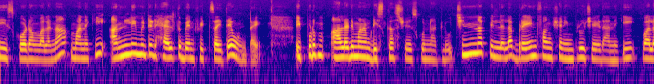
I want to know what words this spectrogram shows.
తీసుకోవడం వలన మనకి అన్లిమిటెడ్ హెల్త్ బెనిఫిట్స్ అయితే ఉంటాయి. ఇప్పుడు ఆల్రెడీ మనం డిస్కస్ చేసుకున్నట్లు చిన్న పిల్లల బ్రెయిన్ ఫంక్షన్ ఇంప్రూవ్ చేయడానికి వాళ్ళ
